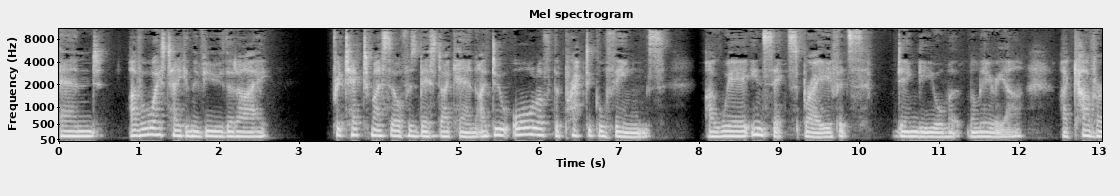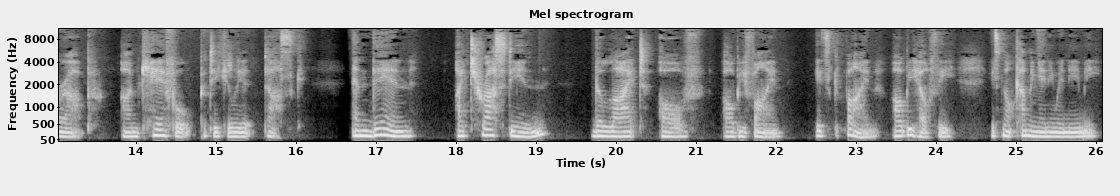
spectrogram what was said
And I've always taken the view that I protect myself as best I can. I do all of the practical things I wear insect spray if it's dengue or ma- malaria. I cover up. I'm careful, particularly at dusk. And then I trust in the light of I'll be fine. It's fine. I'll be healthy. It's not coming anywhere near me.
